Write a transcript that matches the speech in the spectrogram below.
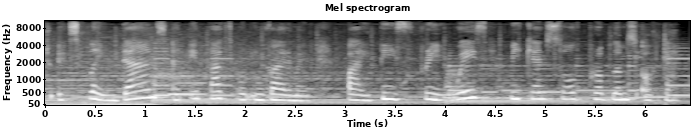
to explain dams and impact on environment. By these three ways we can solve problems of dams.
